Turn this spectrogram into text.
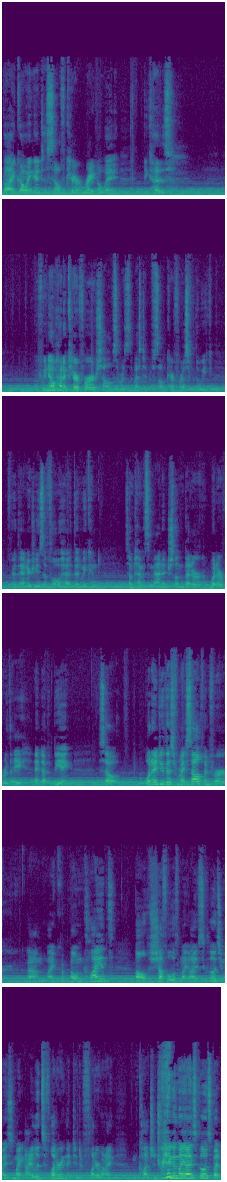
by going into self-care right away because if we know how to care for ourselves or what's the best type of self-care for us for the week or the energies that flow ahead, then we can sometimes manage them better, whatever they end up being. So when I do this for myself and for um, my own clients, I'll shuffle with my eyes closed. You might see my eyelids fluttering. They tend to flutter when I am concentrating with my eyes closed, but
